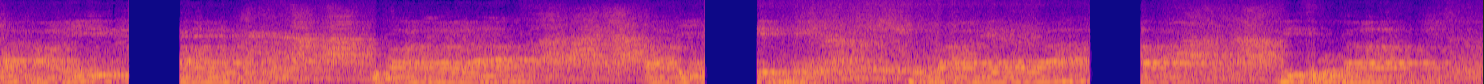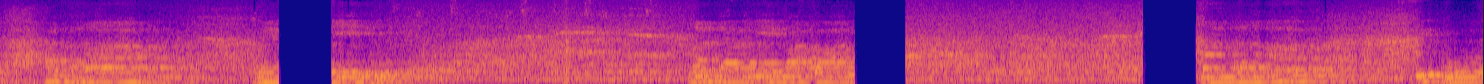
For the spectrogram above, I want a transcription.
วัฏฐานิปังอุปาทายะปาติ มันตนาวิภูส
